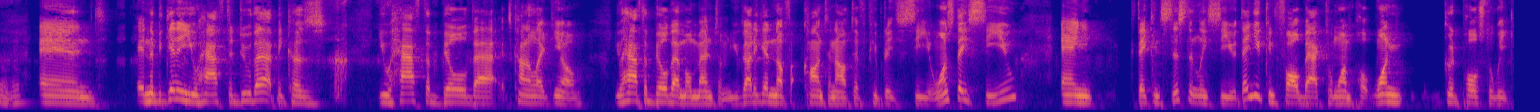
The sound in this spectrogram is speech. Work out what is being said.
Mm-hmm. And in the beginning, you have to do that because you have to build that. It's kind of like you know, you have to build that momentum. You got to get enough content out there for people to see you. Once they see you, and they consistently see you, then you can fall back to one po- one good post a week.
